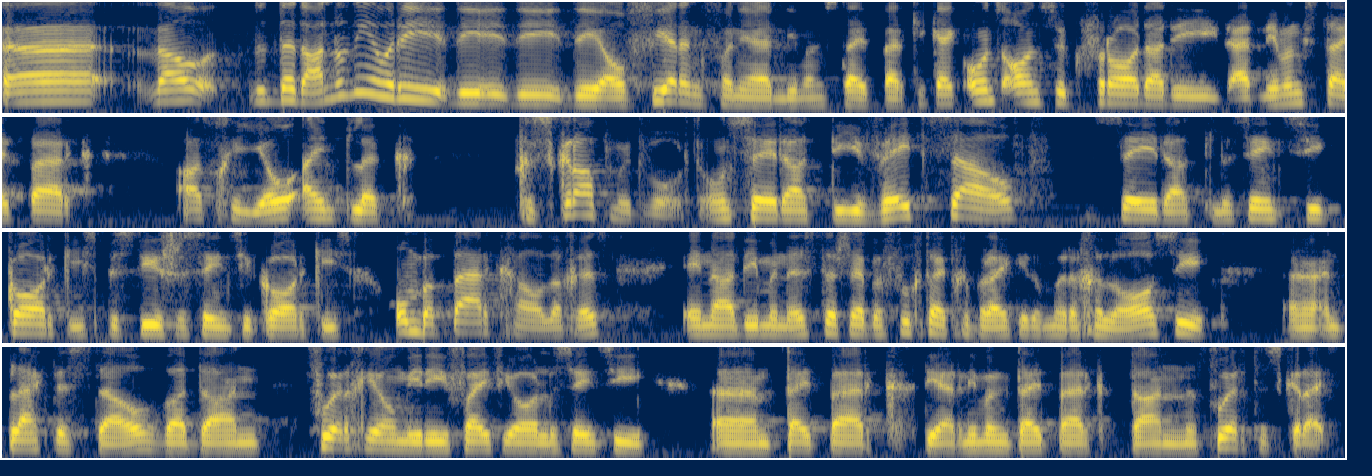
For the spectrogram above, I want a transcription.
Uh wel dit handel nie oor die die die die halvering van die hernuwingstydperk. Kyk, ons aansoek vra dat die hernuwingstydperk as geheel eintlik geskraap moet word. Ons sê dat die wet self sê dat lisensiekaartjies, bestuurslisensiekaartjies onbeperk geldig is en dat die minister sy bevoegdheid gebruik het om 'n regulasie uh, in plek te stel wat dan voorgee om hierdie 5 jaar lisensie ehm um, tydperk, die hernuwing tydperk dan voor te skryf.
